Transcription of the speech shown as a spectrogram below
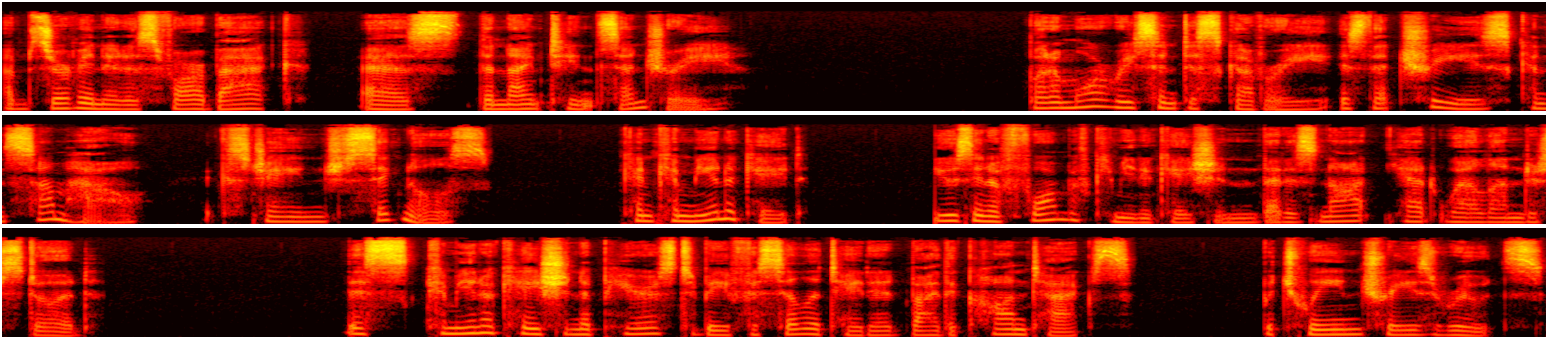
observing it as far back as the 19th century but a more recent discovery is that trees can somehow exchange signals, can communicate using a form of communication that is not yet well understood. This communication appears to be facilitated by the contacts between trees' roots,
